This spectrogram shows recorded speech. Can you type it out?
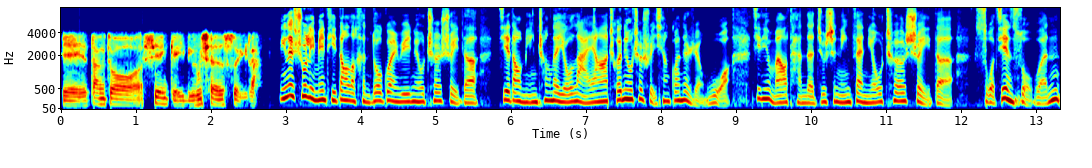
也当做献给牛车水了。您的书里面提到了很多关于牛车水的街道名称的由来啊，和牛车水相关的人物。今天我们要谈的就是您在牛车水的所见所闻，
